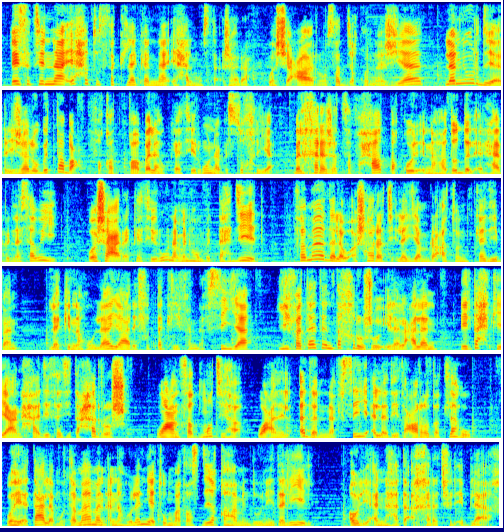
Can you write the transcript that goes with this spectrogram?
ليست النائحة الثكلة كالنائحة المستأجرة وشعار نصدق الناجيات لن يرضي الرجال بالطبع فقد قابله كثيرون بالسخرية. بل خرجت صفحات تقول إنها ضد الإرهاب النسوي وشعر كثيرون منهم بالتهديد. فماذا لو أشارت إلي امرأة كذبا؟ لكنه لا يعرف التكلفة النفسية لفتاة تخرج إلى العلن لتحكي عن حادثة تحرش وعن صدمتها وعن الأذى النفسي الذي تعرضت له وهي تعلم تماما أنه لن يتم تصديقها من دون دليل أو لأنها تأخرت في الإبلاغ.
